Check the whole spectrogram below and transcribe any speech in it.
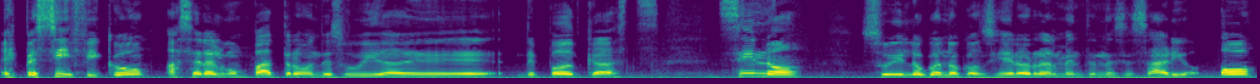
específico, hacer algún patrón de subida de, de podcasts, sino subirlo cuando considero realmente necesario o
